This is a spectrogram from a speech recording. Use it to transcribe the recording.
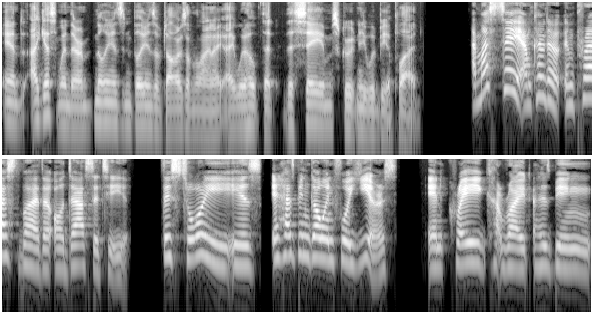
and i guess when there are millions and billions of dollars on the line I, I would hope that the same scrutiny would be applied i must say i'm kind of impressed by the audacity this story is it has been going for years and Craig Wright has been,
